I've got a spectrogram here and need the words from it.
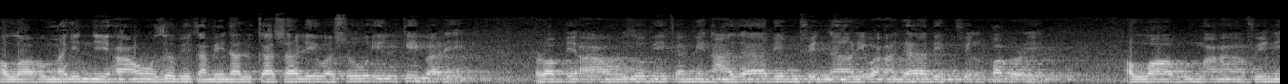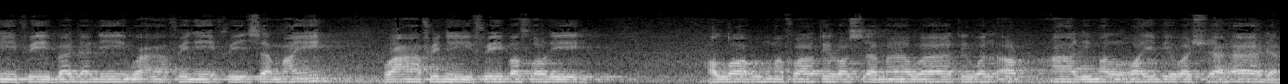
اللهم إني أعوذ بك من الكسل وسوء الكبر. رب أعوذ بك من عذاب في النار وعذاب في القبر. اللهم عافني في بدني وعافني في سمعي وعافني في بصري. اللهم فاطر السماوات والأرض عالم الغيب والشهادة.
